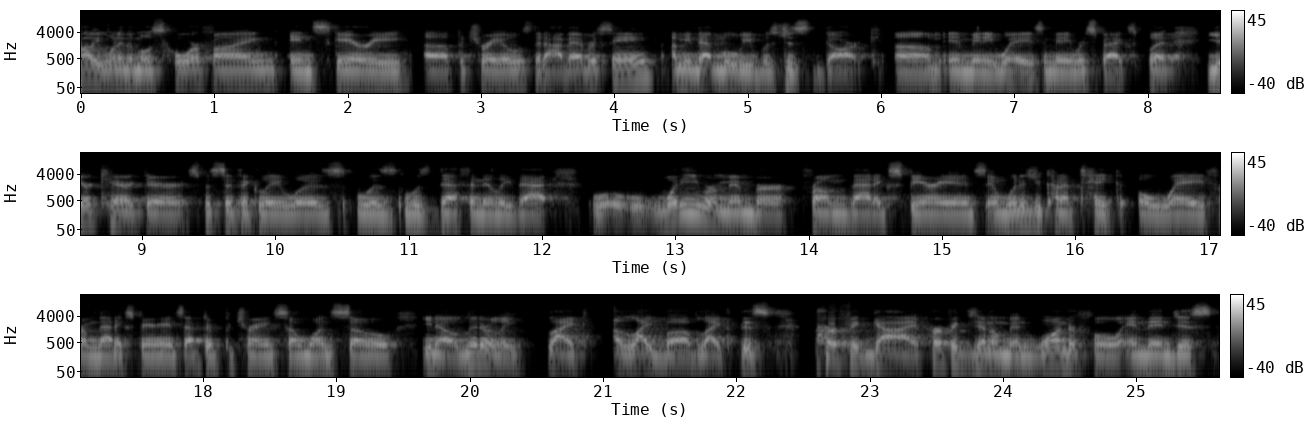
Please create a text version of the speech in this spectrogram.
probably one of the most horrifying and scary uh, portrayals that I've ever seen. I mean, that movie was just dark um, in many ways, in many respects. But your character specifically was was was definitely that. What do you remember from that experience, and what did you kind of take away from that experience after portraying someone so you know, literally like a light bulb, like this perfect guy, perfect gentleman, wonderful, and then just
